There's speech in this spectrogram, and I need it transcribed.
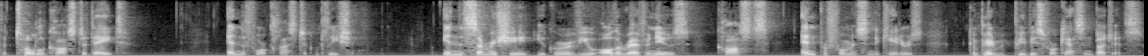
the total cost to date, and the forecast to completion. In the summary sheet, you can review all the revenues, costs, and performance indicators compared with previous forecasts and budgets.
